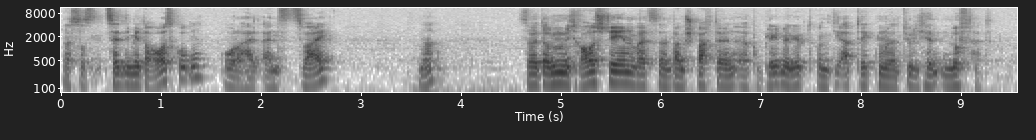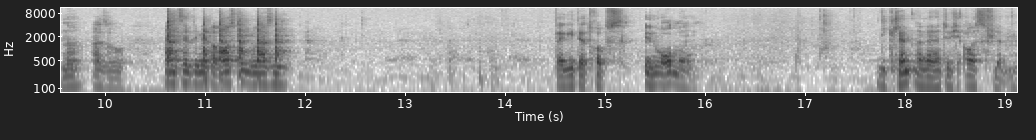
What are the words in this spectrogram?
lasst das einen Zentimeter rausgucken, oder halt 1,2. Ne? Sollte nur nicht rausstehen, weil es dann beim Spachteln äh, Probleme gibt und die Abdeckung natürlich hinten Luft hat. Ne? Also 1 cm rausgucken lassen, da geht der Drops in Ordnung. Die Klempner werden natürlich ausflippen.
